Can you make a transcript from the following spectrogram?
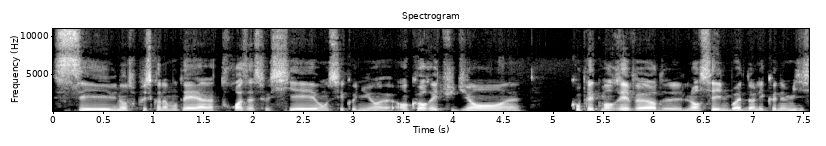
C'est une entreprise qu'on a montée à trois associés. On s'est connus euh, encore étudiants, complètement rêveurs de lancer une boîte dans l'économie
